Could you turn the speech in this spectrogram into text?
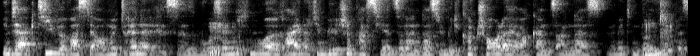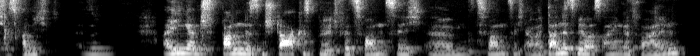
Interaktive, was da auch mit drin ist. Also wo es ja nicht nur rein auf dem Bildschirm passiert, sondern dass über die Controller ja auch ganz anders mit involviert mhm. ist. Das fand ich also eigentlich ein ganz spannendes, ein starkes Bild für 2020. Ähm, Aber dann ist mir was eingefallen.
